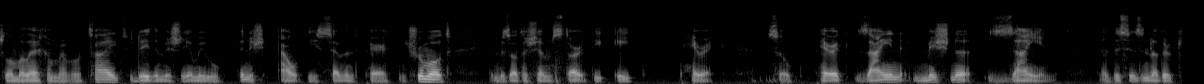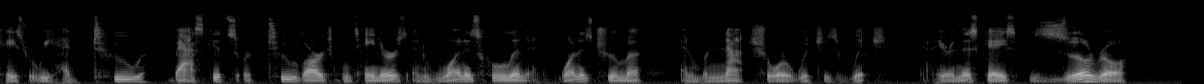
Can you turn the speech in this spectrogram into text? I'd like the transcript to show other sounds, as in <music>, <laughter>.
Shalom Aleichem Rabotai. Today the Mishnah Yomi will finish out the seventh parak in Trumot and Bezat Hashem start the eighth parak. So parak Zion, Mishnah Zion. Now this is another case where we had two baskets or two large containers and one is Chulin and one is Truma and we're not sure which is which. Now here in this case, Zoro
